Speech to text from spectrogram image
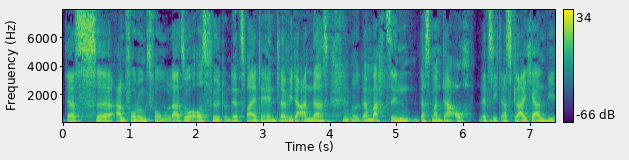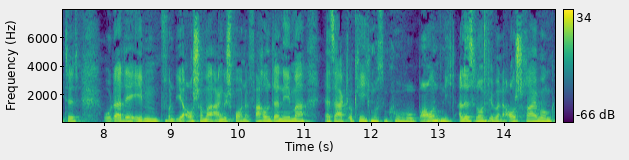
das äh, Anforderungsformular so ausfüllt und der zweite Händler wieder anders. Mhm. Also da macht Sinn, dass man da auch letztlich das Gleiche anbietet. Oder der eben von dir auch schon mal angesprochene Fachunternehmer, der sagt, okay, ich muss ein Kubo bauen, nicht alles läuft über eine Ausschreibung.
